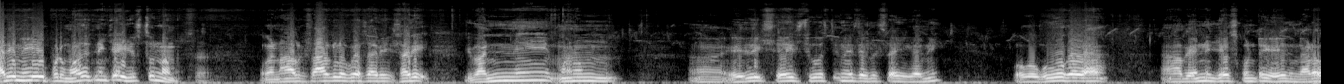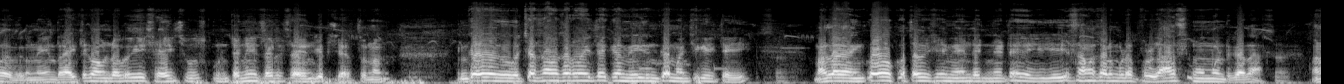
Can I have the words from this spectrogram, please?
అది మీ ఇప్పుడు మొదటి నుంచే ఇస్తున్నాం. ఒక నాలుగు సార్లు ఒకసారి సరే ఇవన్నీ మనం ఇది చేసి చూస్తేనే తెలుస్తాయి కానీ ఒక ఊగల అవన్నీ చేసుకుంటే ఏది నడవదు. నేను రైతుగా ఉండబోయి చేసి చూసుకుంటేనే తెలుస్తాయని చెప్పి చేస్తున్నాం. ఇంకా వచ్చే సంవత్సరం అయితే మీరు ఇంకా మంచిగా అవుతాయి. మళ్ళా ఇంకో కొత్త విషయం ఏంటంటే ఈ సంవత్సరం కూడా ఇప్పుడు లాస్ట్ మూమెంట్ కదా. మన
